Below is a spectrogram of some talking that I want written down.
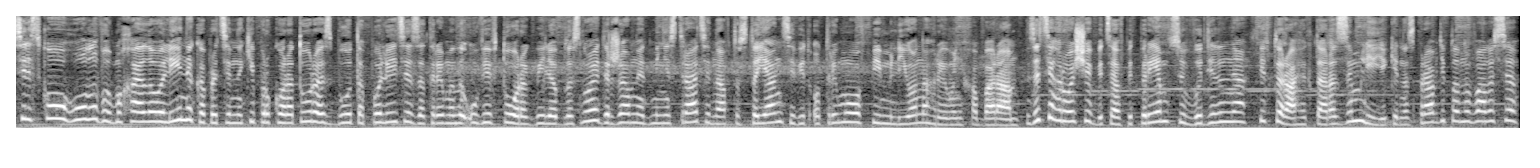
Сільського голову Михайла Олійника працівники прокуратури СБУ та поліції затримали у вівторок біля обласної державної адміністрації на автостоянці. Від отримував півмільйона гривень хабара. За ці гроші обіцяв підприємцю виділення півтора гектара землі, які насправді планувалося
